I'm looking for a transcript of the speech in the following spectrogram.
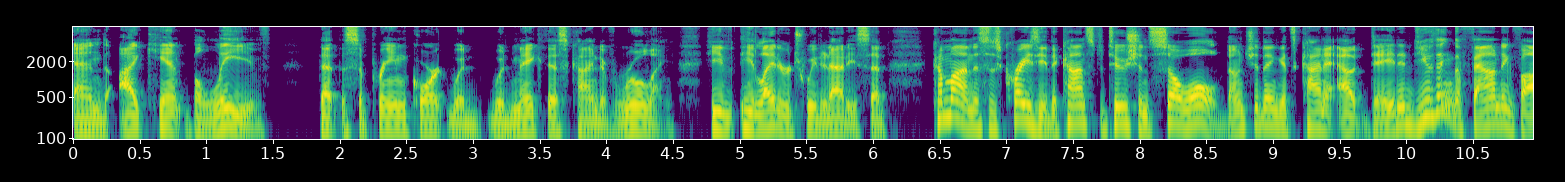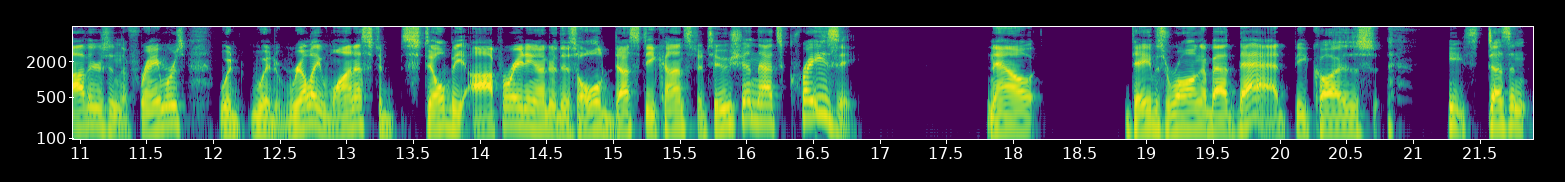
and I can't believe that the Supreme Court would, would make this kind of ruling. He, he later tweeted out, he said, Come on, this is crazy. The Constitution's so old. Don't you think it's kind of outdated? Do you think the founding fathers and the framers would, would really want us to still be operating under this old, dusty Constitution? That's crazy. Now, Dave's wrong about that because he doesn't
